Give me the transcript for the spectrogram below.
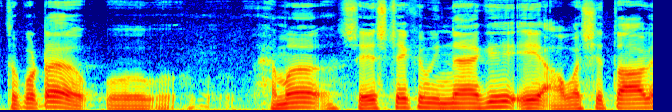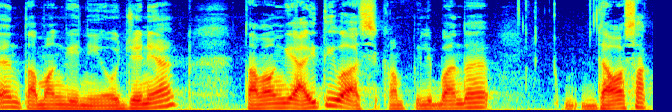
එතකොට හැම ශ්‍රේෂ්ඨයකම ඉන්න අයගේ ඒ අවශ්‍යතාවයන් තමන්ගේ නියෝජනයන් තමන්ගේ අයිතිවාසිකම් පිළිබඳ දවසක්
